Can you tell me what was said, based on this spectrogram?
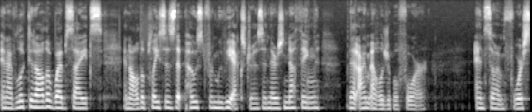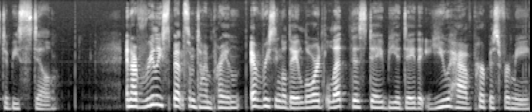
And I've looked at all the websites and all the places that post for movie extras, and there's nothing that I'm eligible for. And so I'm forced to be still. And I've really spent some time praying every single day Lord, let this day be a day that you have purpose for me.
